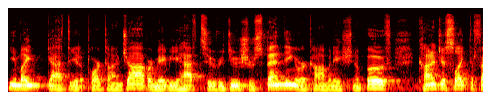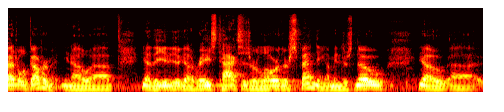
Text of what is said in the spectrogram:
you might have to get a part-time job, or maybe you have to reduce your spending, or a combination of both. Kind of just like the federal government. You know, uh, you know, they either got to raise taxes or lower their spending. I mean, there's no, you know, uh,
